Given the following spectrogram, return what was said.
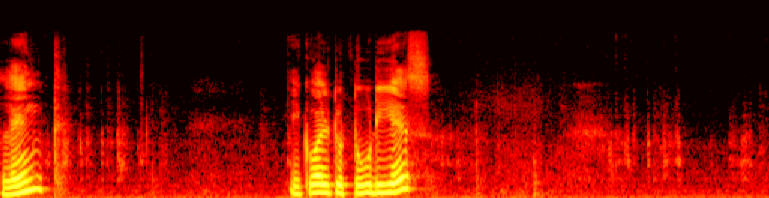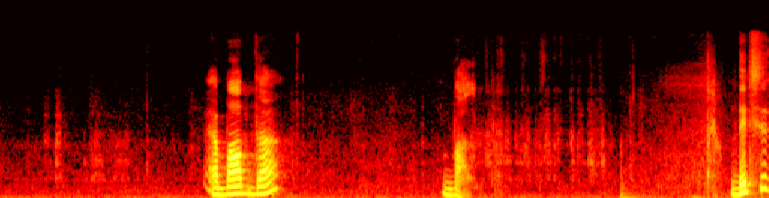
length equal to 2 d s above the bulb. This is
